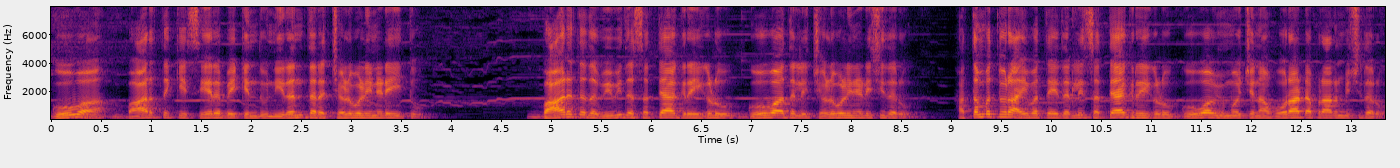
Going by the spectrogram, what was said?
ಗೋವಾ ಭಾರತಕ್ಕೆ ಸೇರಬೇಕೆಂದು ನಿರಂತರ ಚಳುವಳಿ ನಡೆಯಿತು. ಭಾರತದ ವಿವಿಧ ಸತ್ಯಾಗ್ರಹಿಗಳು ಗೋವಾದಲ್ಲಿ ಚಳುವಳಿ ನಡೆಸಿದರು. ಹತ್ತೊಂಬತ್ತು ನೂರ ಐವತ್ತೈದರಲ್ಲಿ ಸತ್ಯಾಗ್ರಹಿಗಳು ಗೋವಾ ವಿಮೋಚನಾ ಹೋರಾಟ ಪ್ರಾರಂಭಿಸಿದರು.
